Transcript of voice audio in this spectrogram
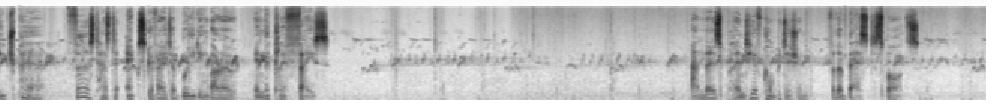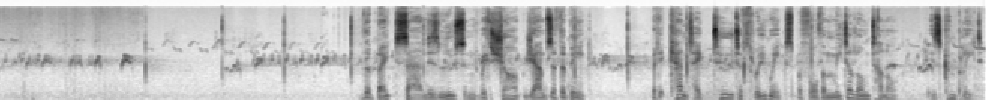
Each pair first has to excavate a breeding burrow in the cliff face. And there's plenty of competition for the best spots. The baked sand is loosened with sharp jabs of the beak, but it can take two to three weeks before the meter-long tunnel is complete.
